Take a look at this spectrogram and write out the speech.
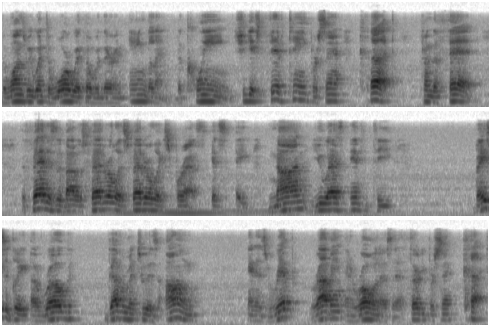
The ones we went to war with over there in England, the Queen. She gets 15% cut from the Fed. The Fed is about as federal as Federal Express. It's a non-U.S. entity, basically a rogue government to his own, and is rip robbing and rolling us at a 30% cut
